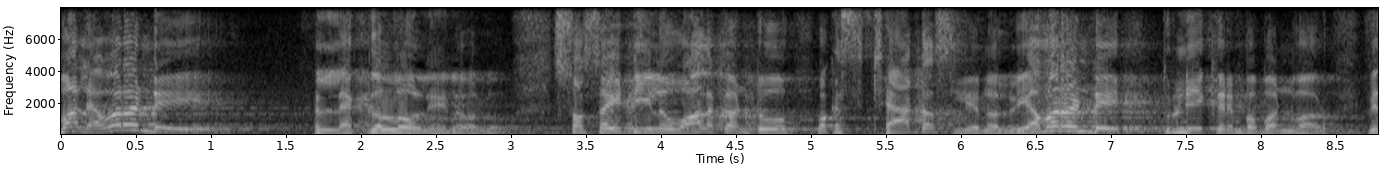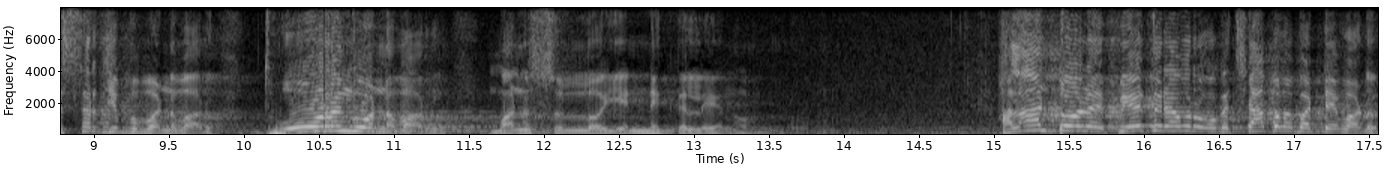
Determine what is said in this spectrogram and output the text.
వాళ్ళు ఎవరండి లెక్కల్లో లేని వాళ్ళు సొసైటీలో వాళ్ళకంటూ ఒక స్టేటస్ లేని వాళ్ళు ఎవరండి? తృణీకరింపబడినవారు. విసర్జింపబడినవారు. దూరంగా ఉన్నవారు. మనసుల్లో ఎన్నిక లేని వాళ్ళు అలాంటోడే పేతురు ఒక చేపల పట్టేవాడు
